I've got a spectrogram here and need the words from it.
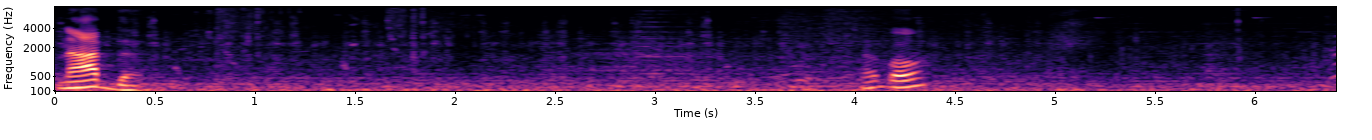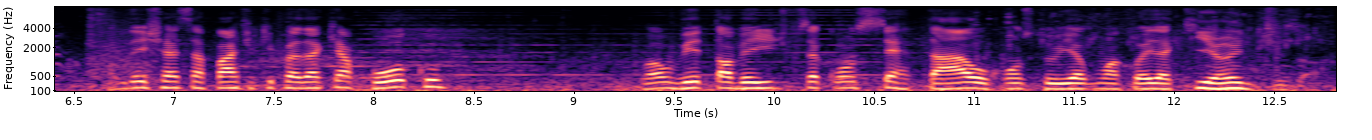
Nada. Tá bom. Vamos deixar essa parte aqui pra daqui a pouco. Vamos ver, talvez a gente precisa consertar ou construir alguma coisa aqui antes, ó.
